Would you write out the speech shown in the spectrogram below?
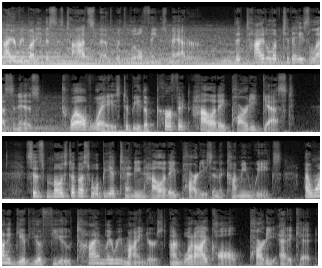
Hi, everybody. This is Todd Smith with Little Things Matter. The title of today's lesson is 12 Ways to Be the Perfect Holiday Party Guest. Since most of us will be attending holiday parties in the coming weeks, I want to give you a few timely reminders on what I call party etiquette.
